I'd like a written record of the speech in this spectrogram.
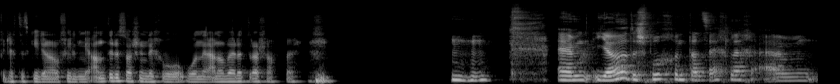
vielleicht es gibt ja noch viel mehr anderes wahrscheinlich, wo, wo ihr auch noch daran arbeiten mhm. ähm, Ja, der Spruch kommt tatsächlich, ähm,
